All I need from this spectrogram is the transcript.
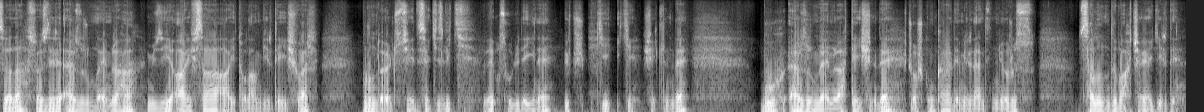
Sırada sözleri Erzurumlu Emrah'a, müziği Arif Sağ'a ait olan bir deyiş var. Bunun da ölçüsü 7-8'lik ve usulü de yine 3-2-2 şeklinde. Bu Erzurumlu Emrah deyişini de Coşkun Karademir'den dinliyoruz. Salındı bahçeye girdi.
